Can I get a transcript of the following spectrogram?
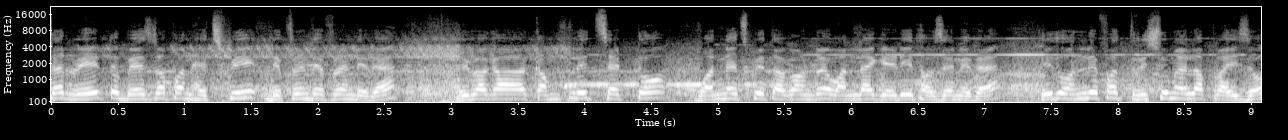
sir rate based up on H P different different ಇದೆ. ಇವಾಗ complete set one H P ತೊಗೊಂಡ್ರೆ ಒನ್ ಲ್ಯಾಕ್ ಏಯ್ಟಿ ತೌಸಂಡ್ ಇದೆ. ಇದು ಓನ್ಲಿ ಫಾರ್ ತ್ರಿಶು ಮೇಲ ಪ್ರೈಸು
